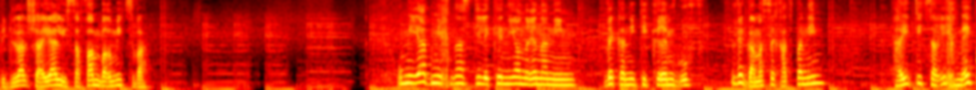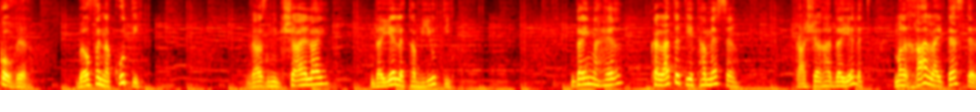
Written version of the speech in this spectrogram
בגלל שהיה לי שפם בר מצווה. ומיד נכנסתי לקניון רננים, וקניתי קרם גוף, וגם מסכת פנים. הייתי צריך makeover, באופן אקוטי. ואז ניגשה אליי דיילת ה beauty. די מהר קלטתי את המסר, כאשר הדיילת מרחה עליי טסטר.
